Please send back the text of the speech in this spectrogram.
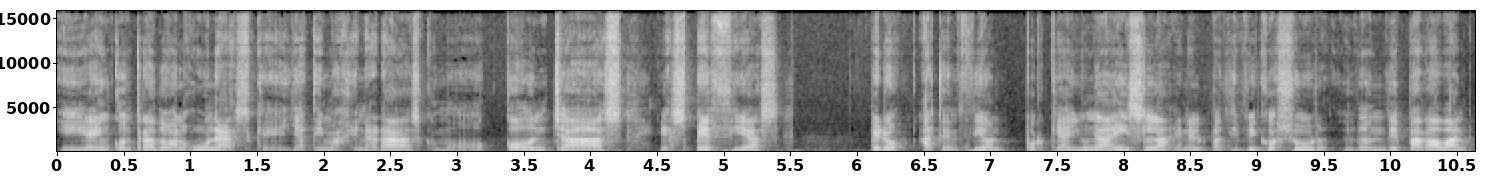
y he encontrado algunas que ya te imaginarás, como conchas, especias, pero atención, porque hay una isla en el Pacífico Sur donde pagaban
